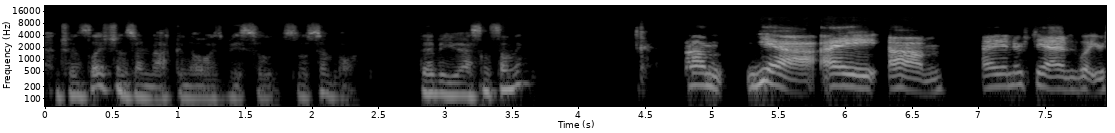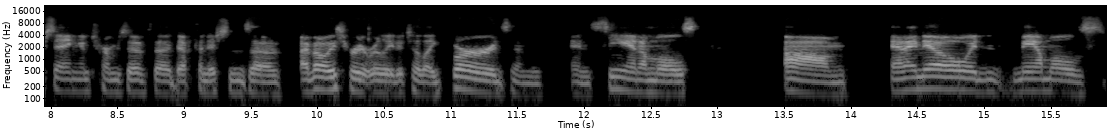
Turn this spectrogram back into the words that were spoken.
and translations are not going to always be so so simple. Debbie, you asking something? Um, yeah, I um, I understand what you're saying in terms of the definitions of. I've always heard it related to like birds and and sea animals, um, and I know in mammals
